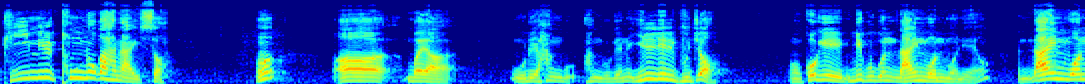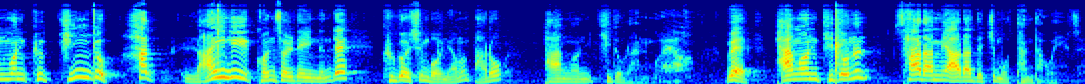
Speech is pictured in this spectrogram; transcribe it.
비밀 통로가 하나 있어. 어? 어, 뭐야. 우리 한국, 한국에는 119죠. 어, 거기 미국은 911이에요. 911 그 긴급 핫 라인이 건설되어 있는데 그것이 뭐냐면 바로 방언 기도라는 거예요. 왜? 방언 기도는 사람이 알아듣지 못한다고 했어요.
